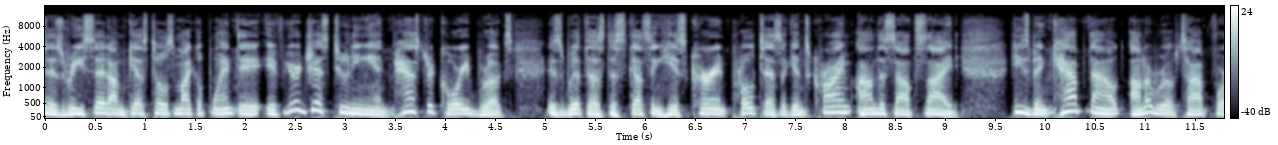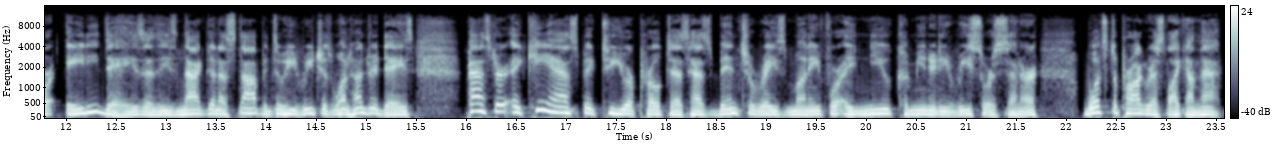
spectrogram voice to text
is Reset. I'm guest host Michael Puente. If you're just tuning in, Pastor Corey Brooks is with us discussing his current protest against crime on the South Side. He's been capped out on a rooftop for 80 days and he's not going to stop until he reaches 100 days. Pastor, a key aspect to your protest has been to raise money for a new community resource center. What's the progress like on that?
